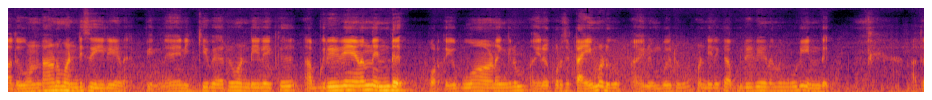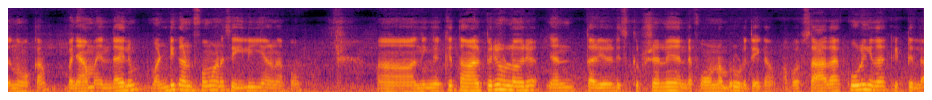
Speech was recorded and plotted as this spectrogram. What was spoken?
അതുകൊണ്ടാണ് വണ്ടി സെയിൽ ചെയ്യണത് പിന്നെ എനിക്ക് വേറൊരു വണ്ടിയിലേക്ക് അപ്ഗ്രേഡ് ചെയ്യണമെന്നുണ്ട്. പുറത്തേക്ക് പോവുകയാണെങ്കിലും അതിനെ കുറച്ച് ടൈം എടുക്കും. അതിന് മുമ്പ് ഒരു വണ്ടിയിലേക്ക് അപ്ഗ്രേഡ് ചെയ്യണമെന്നും കൂടി ഉണ്ട്. അത് നോക്കാം. അപ്പോൾ ഞാൻ എന്തായാലും വണ്ടി കൺഫേം ആണ് സെയിൽ ചെയ്യുകയാണ് അപ്പോൾ നിങ്ങൾക്ക് താല്പര്യമുള്ളവർ ഞാൻ തടിയുടെ ഡിസ്ക്രിപ്ഷനിൽ എന്റെ ഫോൺ നമ്പർ കൊടുത്തേക്കാം. അപ്പോൾ സാധാ കൂളിങ് ഇത് കിട്ടില്ല.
